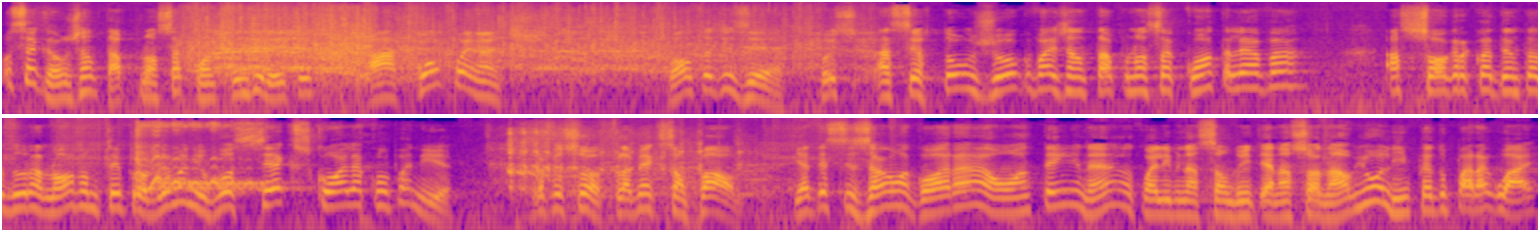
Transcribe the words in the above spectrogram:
você ganha um jantar para nossa conta com direito a acompanhante. Volto a dizer, pois acertou um jogo, vai jantar para nossa conta, leva a sogra com a dentadura nova, não tem problema nenhum. Você que escolhe a companhia. Professor, Flamengo e São Paulo. E a decisão agora, ontem, né, com a eliminação do Internacional e o Olímpica do Paraguai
